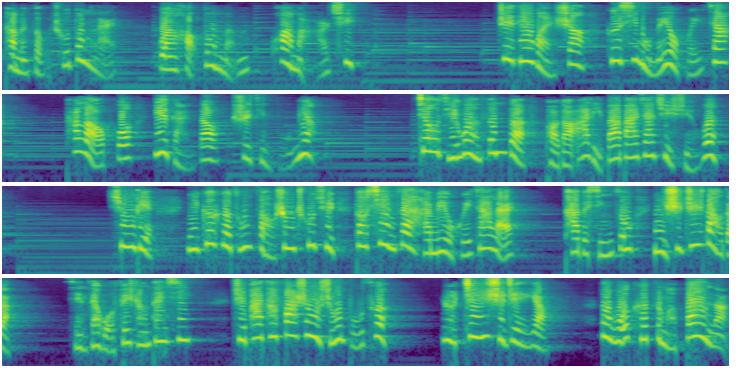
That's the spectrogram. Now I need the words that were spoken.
他们走出洞来，关好洞门，跨马而去。这天晚上，戈西姆没有回家。他老婆预感到事情不妙，焦急万分的跑到阿里巴巴家去询问：“兄弟，你哥哥从早上出去到现在还没有回家来，他的行踪你是知道的。现在我非常担心，只怕他发生了什么不测。若真是这样，那我可怎么办呢？”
